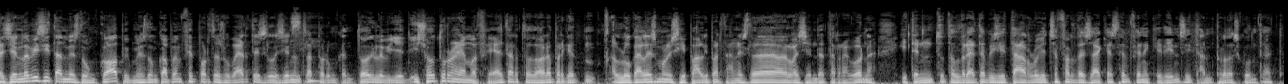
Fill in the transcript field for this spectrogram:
la gent l'ha visitat més d'un cop i més d'un cop hem fet portes obertes i la gent ha entrat per un cantó i, la, i això ho tornarem a fer, eh, tard o d'hora perquè el local és municipal i per tant és de la gent de Tarragona i tenen tot el dret a visitar-lo i a xafardejar què estem fent aquí dins i tant, per descomptat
